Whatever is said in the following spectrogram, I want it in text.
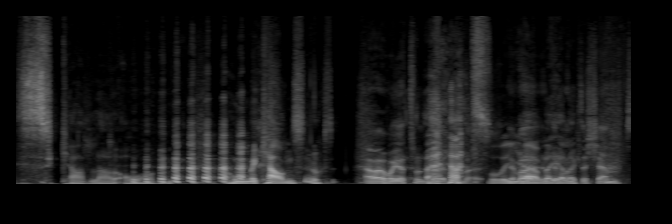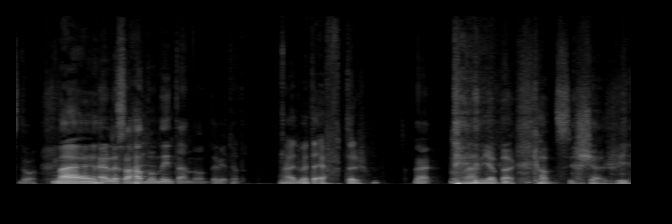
Skallad av. Hon med cancer också. Ja, jag tror inte, det var, Så det jävla var, det var inte känt då. Nej. Eller så hade hon det inte ändå, det vet jag inte. Nej, det var inte efter. Nej. Den jävla cancerkärring.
